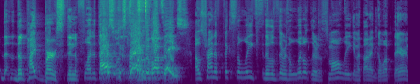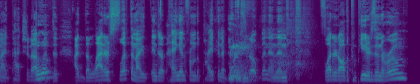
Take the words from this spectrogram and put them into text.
The, the pipe burst and the flooded. The, I was trying to one place. I was trying to fix the leak. There was there was a little there was a small leak, and I thought I'd go up there and I'd patch it up. Mm-hmm. The, I, the ladder slipped, and I ended up hanging from the pipe, and it bursted open, and then flooded all the computers in the room.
